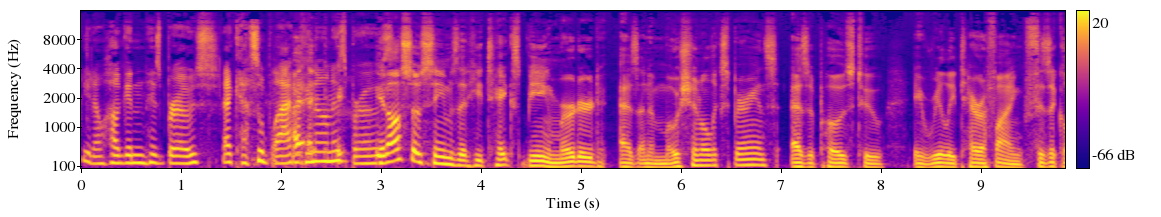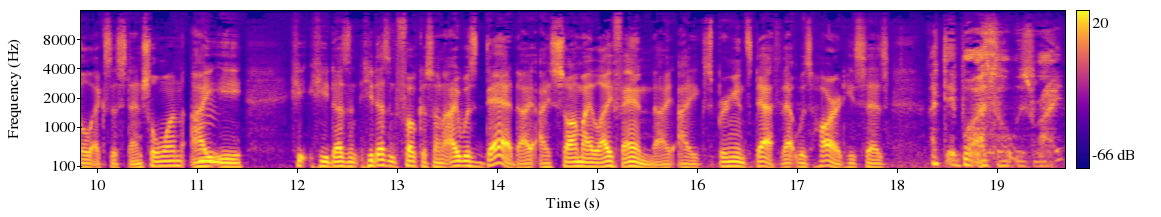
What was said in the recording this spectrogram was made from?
you know, hugging his bros at Castle Black. Hugging on his bros. It also seems that he takes being murdered as an emotional experience as opposed to a really terrifying physical existential one, hmm. i.e., he, he doesn't he doesn't focus on I was dead. I, I saw my life end. I, I experienced death. That was hard. He says, I did what I thought was right.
